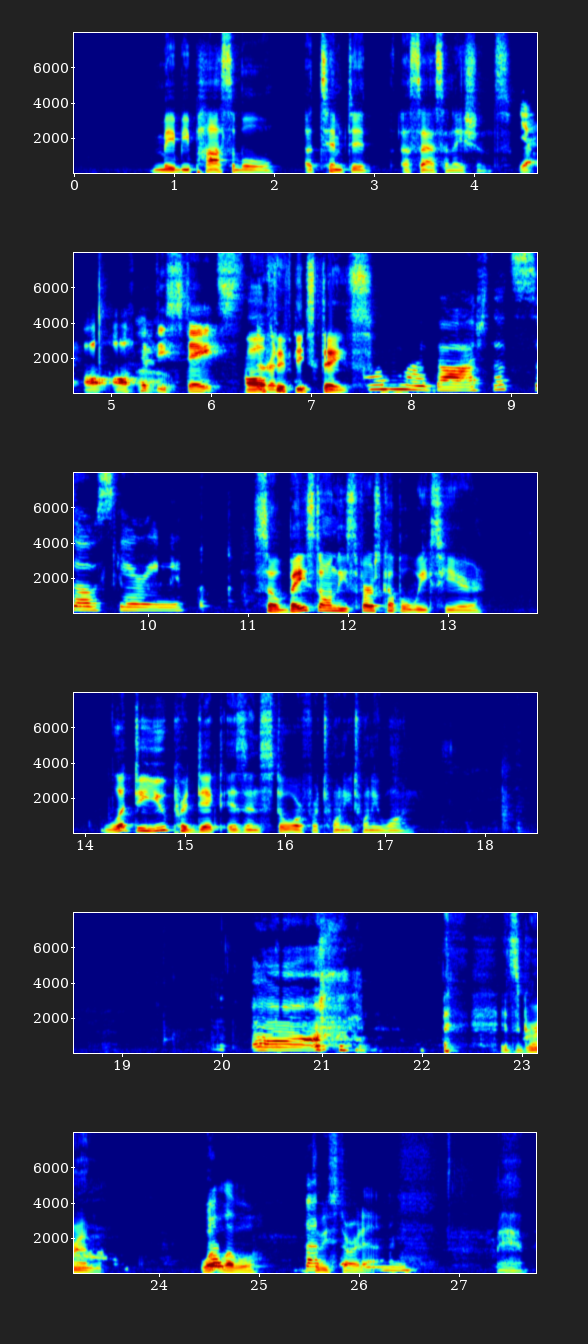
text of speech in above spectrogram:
maybe possible attempted assassinations. Yeah, all, all 50 uh, states. All 50 states. Oh my gosh, that's so scary. So, based on these first couple weeks here, what do you predict is in store for 2021? Uh, it's grim. What That's- level do we start at? Man.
